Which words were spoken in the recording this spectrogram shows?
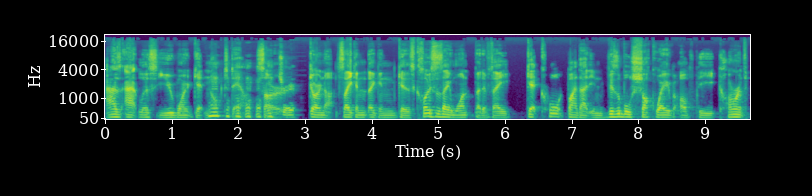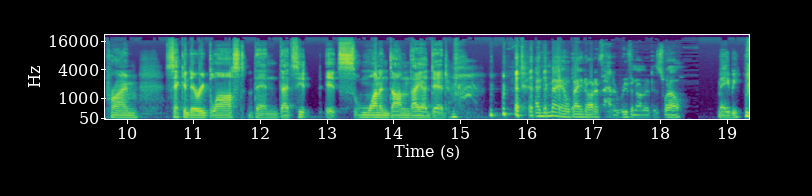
as Atlas, you won't get knocked down. So go nuts. They can they can get as close as they want, but if they get caught by that invisible shockwave of the Corinth Prime secondary blast, then that's it. It's one and done. They are dead. And you may or may not have had a riven on it as well. Maybe.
